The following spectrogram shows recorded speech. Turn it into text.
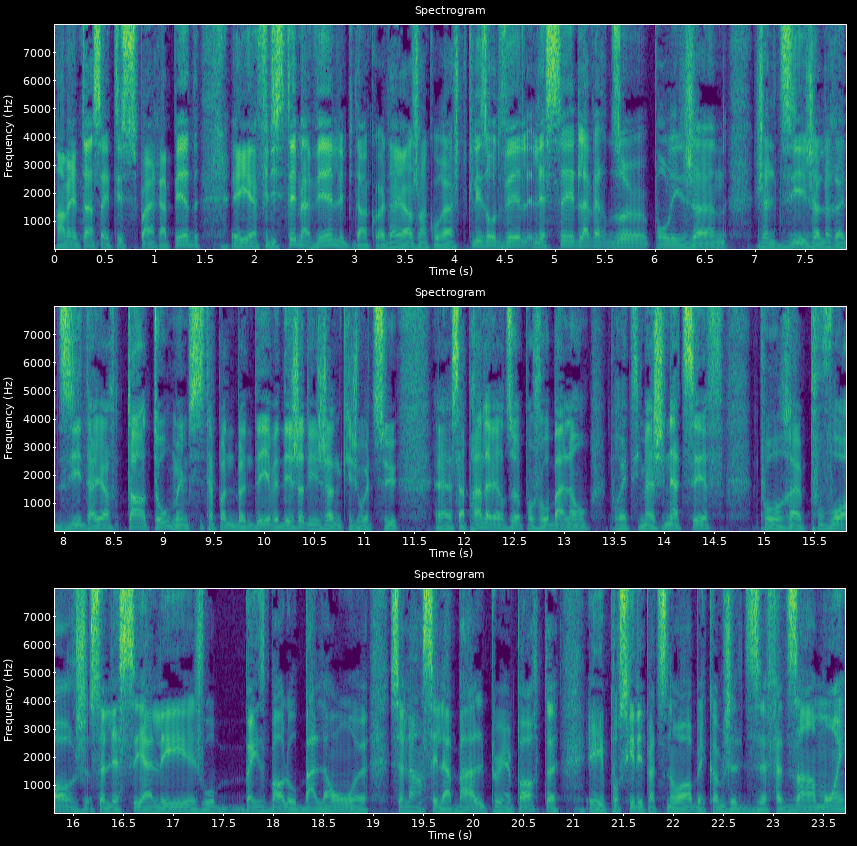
En même temps, ça a été super rapide. Et euh, féliciter ma ville. Et puis d'ailleurs, j'encourage toutes les autres villes. Laisser de la verdure pour les jeunes. Je le dis et je le redis. D'ailleurs, tantôt, même si c'était pas une bonne idée, il y avait déjà des jeunes qui jouaient dessus. Euh, ça prend de la verdure pour jouer au ballon, pour être imaginatif, pour euh, pouvoir se laisser aller, jouer au baseball, au ballon, se lancer la balle, peu et pour ce qui est des patinoires, ben, comme je le disais, faites-en moins,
